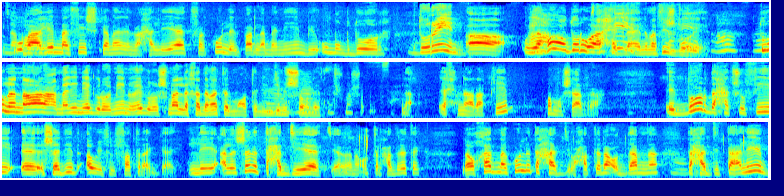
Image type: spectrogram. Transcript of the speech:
نقابية. وبعدين ما فيش كمان المحليات فكل البرلمانيين بيقوموا بدور. بدورين. آه ويا آه، هو دور واحد صحيح، لأن ما فيش دورين. آه، طول النهار عمالين يجروا يمين ويجروا شمال لخدمات المواطنين. دي مش شغلتنا. مش مش لا إحنا رقيب ومشرع. الدور ده هتشوفيه آه، شديد قوي في الفترة الجاية. ليه؟ علشان التحديات. يعني أنا قلت لحضرتك لو خدنا كل تحدي وحطيناه قدامنا تحدي التعليم.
